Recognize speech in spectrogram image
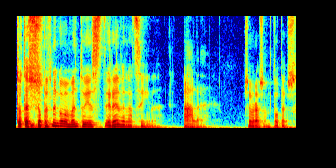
To też... Do pewnego momentu jest rewelacyjne, ale przepraszam, to też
